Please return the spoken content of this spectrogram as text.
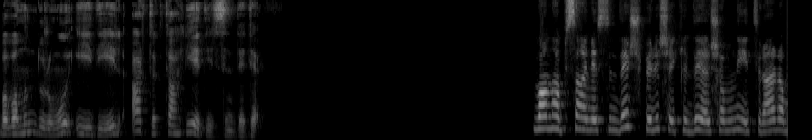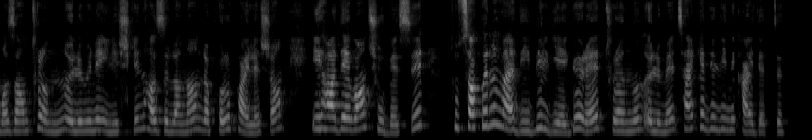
Babamın durumu iyi değil, artık tahliye edilsin dedi. Van hapishanesinde şüpheli şekilde yaşamını yitiren Ramazan Turan'ın ölümüne ilişkin hazırlanan raporu paylaşan İHAD Van Şubesi, tutsakların verdiği bilgiye göre Turan'ın ölüme terk edildiğini kaydetti.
